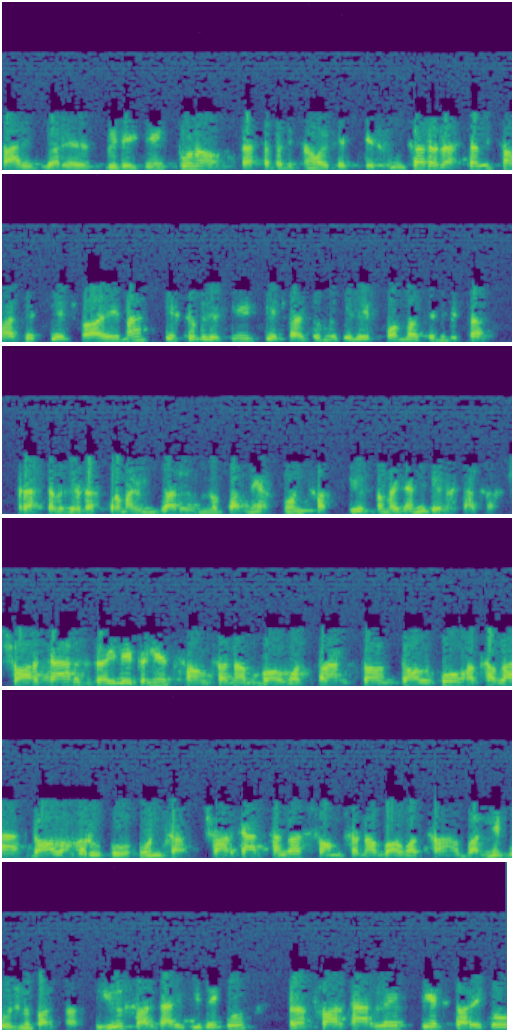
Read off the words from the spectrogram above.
पारित गरेर विधेयक चाहिँ पुनः राष्ट्रपति समक्ष पेश हुन्छ र राष्ट्रपति समक्ष पेश भएमा त्यस्तो विधेयक चाहिँ पेश भएको मितिले पन्ध्र दिनभित्र राष्ट्रपतिबाट प्रमाणित गर्नुपर्ने हुन्छ यो संवैधानिक व्यवस्था छ। सरकार जहिले पनि संसदमा बहुमत प्राप्त दलको अथवा दलहरूको हुन्छ। सरकारसँग संसदमा बहुमत छ भन्ने बुझ्नुपर्छ। यो सरकारी विधेयक हो र सरकारले पेश गरेको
